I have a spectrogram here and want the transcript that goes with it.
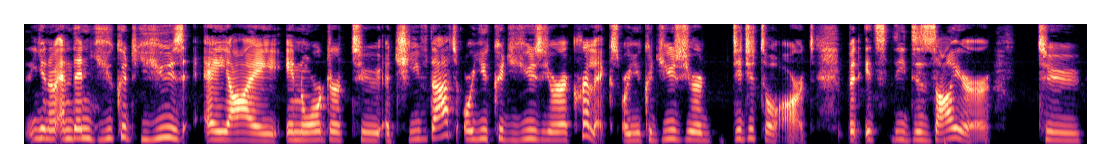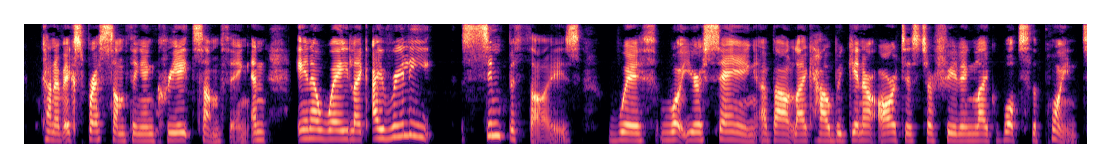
you know and then you could use ai in order to achieve that or you could use your acrylics or you could use your digital art but it's the desire to kind of express something and create something. And in a way like i really sympathize with what you're saying about like how beginner artists are feeling like what's the point?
